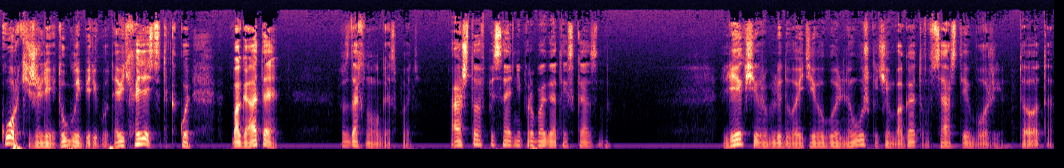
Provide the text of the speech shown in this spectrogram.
Корки жалеют, углы берегут. А ведь хозяйство-то какое богатое. Вздохнул Господь. А что в Писании про богатых сказано? Легче верблюду войти в угольное ушко, чем богатому в Царствие Божье. То-то.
